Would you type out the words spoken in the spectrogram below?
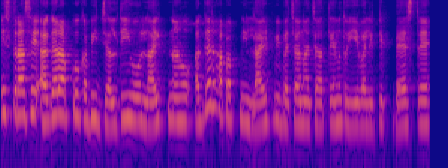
इस तरह से अगर आपको कभी जल्दी हो लाइट ना हो, अगर आप अपनी लाइट भी बचाना चाहते हैं ना तो ये वाली टिप बेस्ट है।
